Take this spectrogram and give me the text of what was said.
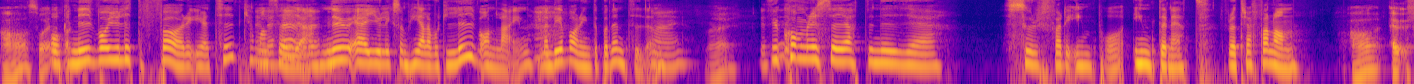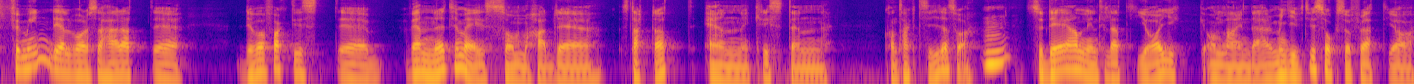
Ja, så är det. Och ni var ju lite före er tid kan man Eller säga. hur? Nu är ju liksom hela vårt liv online, men det var det inte på den tiden. Nej, Nej. Hur precis. kommer det sig att ni eh, surfade in på internet för att träffa någon? Ja, eh, för min del var det så här att eh, det var faktiskt eh, vänner till mig som hade startat en kristen kontaktsida. Så. så det är anledningen till att jag gick online där, men givetvis också för att jag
